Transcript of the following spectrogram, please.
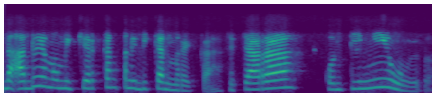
Nah, ada yang memikirkan pendidikan mereka secara kontinu gitu.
